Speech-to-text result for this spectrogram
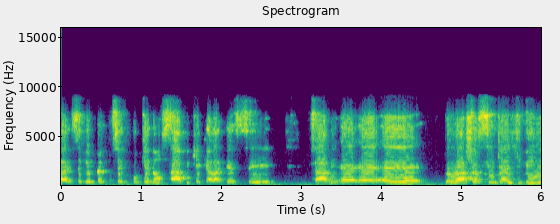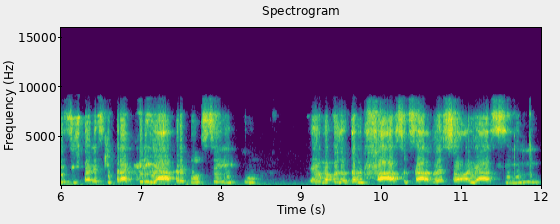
a receber preconceito porque não sabe o que, é que ela quer ser, sabe? É, é, é, eu acho assim que às vezes parece que para criar preconceito é uma coisa tão fácil, sabe? É só olhar assim,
